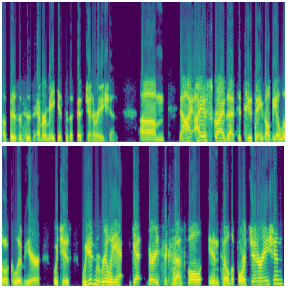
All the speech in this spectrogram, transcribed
of businesses ever make it to the fifth generation. Um, now, I, I ascribe that to two things. I'll be a little glib here, which is we didn't really get very successful until the fourth generation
